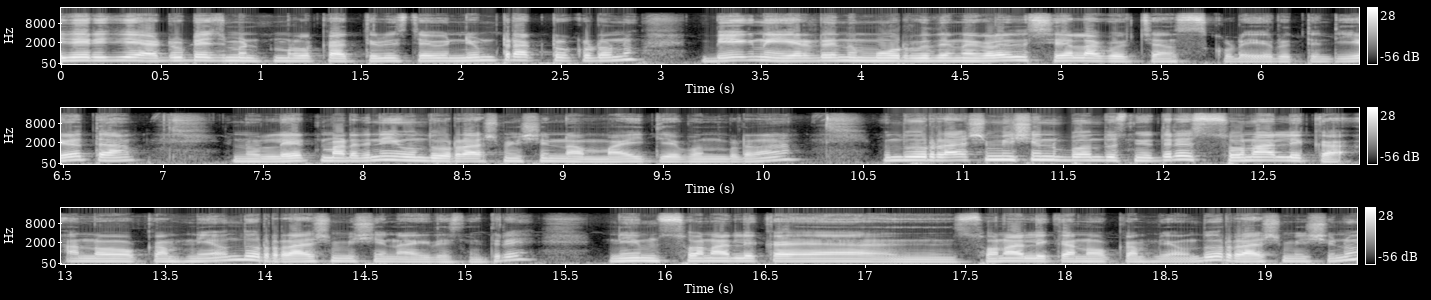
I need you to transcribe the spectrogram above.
ಇದೇ ರೀತಿ ಅಡ್ವರ್ಟೈಸ್ಮೆಂಟ್ ಮೂಲಕ ತಿಳಿಸ್ತೇವೆ. ನಿಮ್ಮ ಟ್ರ್ಯಾಕ್ಟರ್ ಕೂಡ ಬೇಗನೆ ಎರಡರಿಂದ ಮೂರು ದಿನಗಳಲ್ಲಿ ಸೇಲ್ ಆಗೋ ಚಾನ್ಸಸ್ ಕೂಡ ಇರುತ್ತೆ ಅಂತ ಹೇಳ್ತಾ. ಇನ್ನು ಲೇಟ್ ಮಾಡಿದ್ರೆ ಒಂದು ರಾಶ್ ಮಿಷಿನ್ನ ಮಾಹಿತಿ ಬಂದ್ಬಿಡೋಣ. ಒಂದು ರಾಶ್ ಮಿಷಿನ್ ಬಂದು ಸ್ನೇಹಿತರೆ ಸೋನಾಲಿಕಾ ಅನ್ನೋ ಕಂಪ್ನಿಯ ಒಂದು ರಾಶ್ ಮಿಷಿನ್ ಆಗಿದೆ ಸ್ನೇಹಿತರೆ. ನಿಮ್ಮ ಸೋನಾಲಿಕಾ ಸೋನಾಲಿಕಾ ಅನ್ನೋ ಕಂಪ್ನಿಯ ಒಂದು ರಾಶ್ ಮಿಷಿನು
